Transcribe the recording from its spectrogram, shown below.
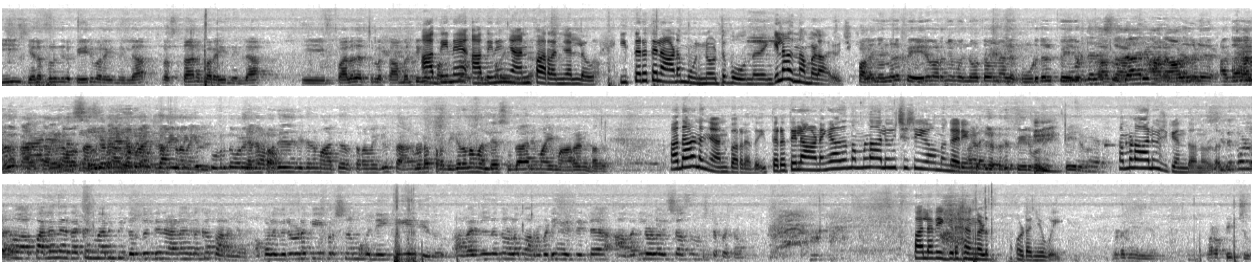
ഈ ജനപ്രതിനിധിയുടെ പേര് പറയുന്നില്ല പ്രസ്ഥാനം പറയുന്നില്ല ഈ പലതരത്തിലുള്ള കമന്റുകൾ അതിനെ അതിനെ ഞാൻ പറഞ്ഞല്ലോ. ഇത്തരത്തിലാണ് മുന്നോട്ട് പോകുന്നതെങ്കിൽ അത് നമ്മൾ ആലോചിക്കും. നിങ്ങൾ പേര് പറഞ്ഞ് മുന്നോട്ട് വന്നാലേ കൂടുതൽ? ജനപ്രതിനിധികളെ മാറ്റി നിർത്തണമെങ്കിൽ താങ്കളുടെ പ്രതികരണമല്ലേ സുതാര്യമായി മാറേണ്ടത്? അതാണ് ഞാൻ പറഞ്ഞത്. ഇത്തരത്തിലാണെങ്കിൽ അത് നമ്മൾ ആലോചിച്ച് ചെയ്യാവുന്ന കാര്യങ്ങളല്ലേ. പറ. നമ്മൾ ആലോചിക്കുക എന്താന്നുള്ളത്. ഇപ്പോൾ പല നേതാക്കന്മാരും പിതൃതുല്യനാണ് എന്നൊക്കെ പറഞ്ഞു. അപ്പോൾ ഇവരോടൊക്കെ ഈ പ്രശ്നം ഉന്നയിക്കുകയും ചെയ്തു. അവരിൽ നിന്നുള്ള മറുപടി കേട്ടിട്ട് അവരിലുള്ള വിശ്വാസം നഷ്ടപ്പെട്ടോ? പല വിഗ്രഹങ്ങളും ഉടഞ്ഞുപോയി. ഉറപ്പിച്ചു.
